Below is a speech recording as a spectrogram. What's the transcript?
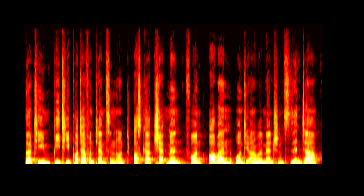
Third Team, BT Potter von Clemson und Oscar Chapman von Auburn. Und die Honorable Mentions sind da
